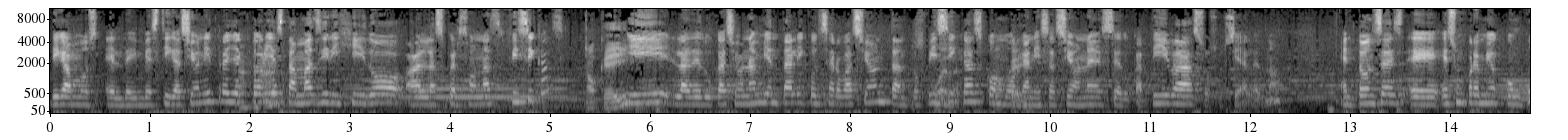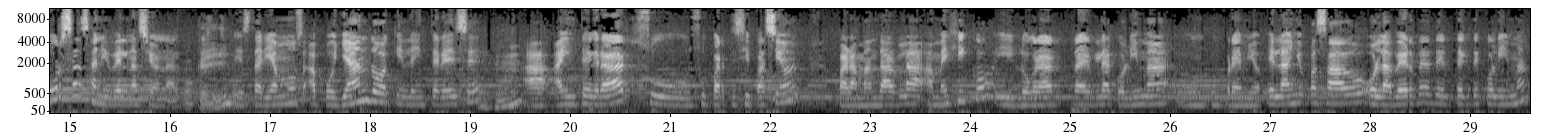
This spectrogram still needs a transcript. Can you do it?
digamos, el de investigación y trayectoria está más dirigido a las personas físicas y la de educación ambiental y conservación, tanto físicas como organizaciones educativas o sociales, ¿no? Entonces, eh, es un premio concursas a nivel nacional. Estaríamos apoyando a quien le interese a, integrar su, su participación para mandarla a México y lograr traerle a Colima un, premio. El año pasado, Ola Verde del TEC de Colima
